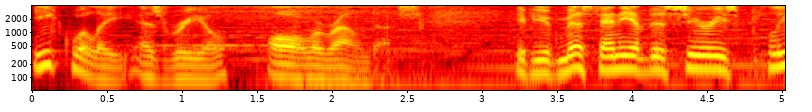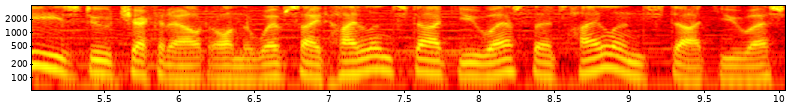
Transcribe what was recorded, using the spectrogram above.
equally as real, all around us. If you've missed any of this series, please do check it out on the website highlands.us. That's highlands.us.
